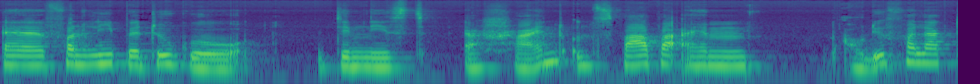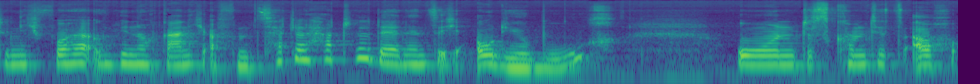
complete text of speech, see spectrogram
äh, von Liebe Dugo demnächst erscheint. Und zwar bei einem Audioverlag, den ich vorher irgendwie noch gar nicht auf dem Zettel hatte. Der nennt sich Audiobuch. Und das kommt jetzt auch,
